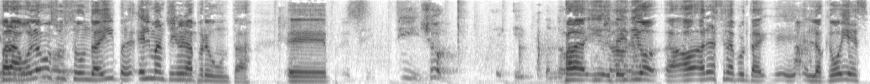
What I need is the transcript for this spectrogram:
Para, volvamos un segundo ahí, pero él mantenía Sí. una pregunta. Eh, Sí, yo. para, y hablar- digo, ahora hace la pregunta. eh, Ah. Lo que voy es,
